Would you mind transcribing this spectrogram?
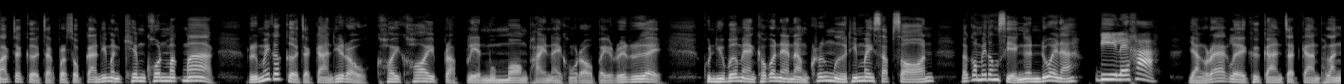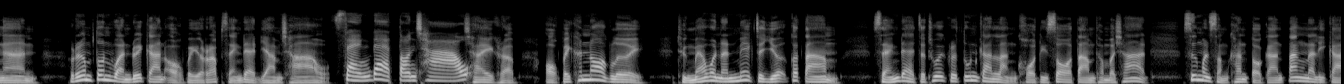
มักจะเกิดจากประสบการณ์ที่มันเข้มข้นมากๆ หรือไม่ก็เกิดจากการที่เราค่อยๆ ปรับเปลี่ยนมุมมองภายในของเราไปเรื่อยๆ คุณฮิวเบอร์แมนเขาก็แนะนำเครื่องมือที่ไม่ซับซ้อน แล้วก็ไม่ต้องเสียเงินด้วยนะ ดีเลยค่ะ อย่างแรกเลยคือการจัดการพลังงาน เริ่มต้นวันด้วยการออกไปรับแสงแดดยามเช้า แสงแดดตอนเช้า ใช่ครับ ออกไปข้างนอกเลย ถึงแม้วันนั้นเมฆจะเยอะก็ตาม แสงแดดจะช่วยกระตุ้นการหลั่งคอร์ติซอลตามธรรมชาติ ซึ่งมันสำคัญต่อการตั้งนาฬิกา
